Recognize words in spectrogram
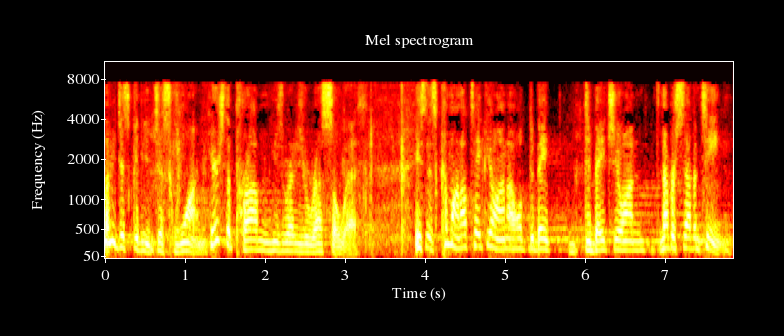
Let me just give you just one. Here's the problem he's ready to wrestle with. He says, Come on, I'll take you on. I will debate, debate you on number 17.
